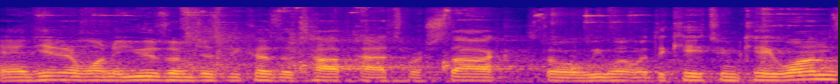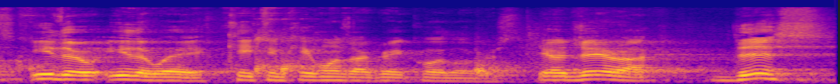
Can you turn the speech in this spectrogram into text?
and he didn't want to use them just because the top hats were stock. So we went with the K-Tune K1s. Either either way, K-Tune K1s are great coilovers. Yo, J-Rock, this,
